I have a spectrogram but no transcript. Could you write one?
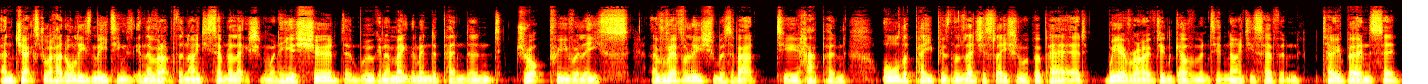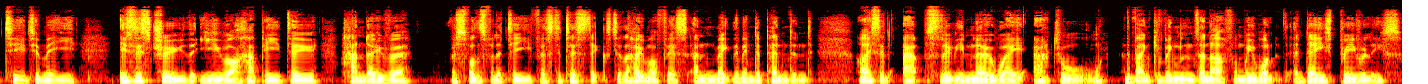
And Jack Straw had all these meetings in the run up to the 97 election when he assured them we were going to make them independent, drop pre release, a revolution was about to happen. All the papers and the legislation were prepared. We arrived in government in 97. Terry Burns said to, to me, Is this true that you are happy to hand over responsibility for statistics to the Home Office and make them independent? I said, Absolutely no way at all. The Bank of England's enough, and we want a day's pre release.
